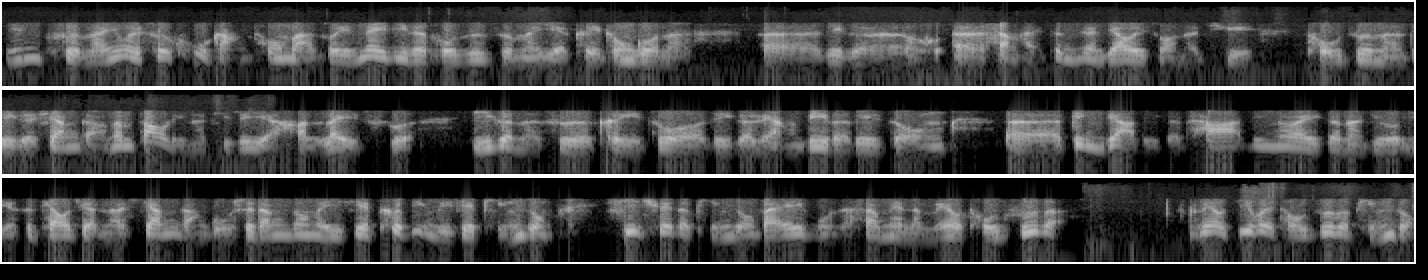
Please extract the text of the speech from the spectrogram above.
因此呢，因为是沪港通嘛，所以内地的投资者呢也可以通过呢，呃，这个呃上海证券交易所呢去投资呢这个香港。那么道理呢其实也很类似，一个呢是可以做这个两地的这种呃定价的一个差，另外一个呢就也是挑选了香港股市当中的一些特定的一些品种、稀缺的品种，在 A 股呢上面呢没有投资的、没有机会投资的品种。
